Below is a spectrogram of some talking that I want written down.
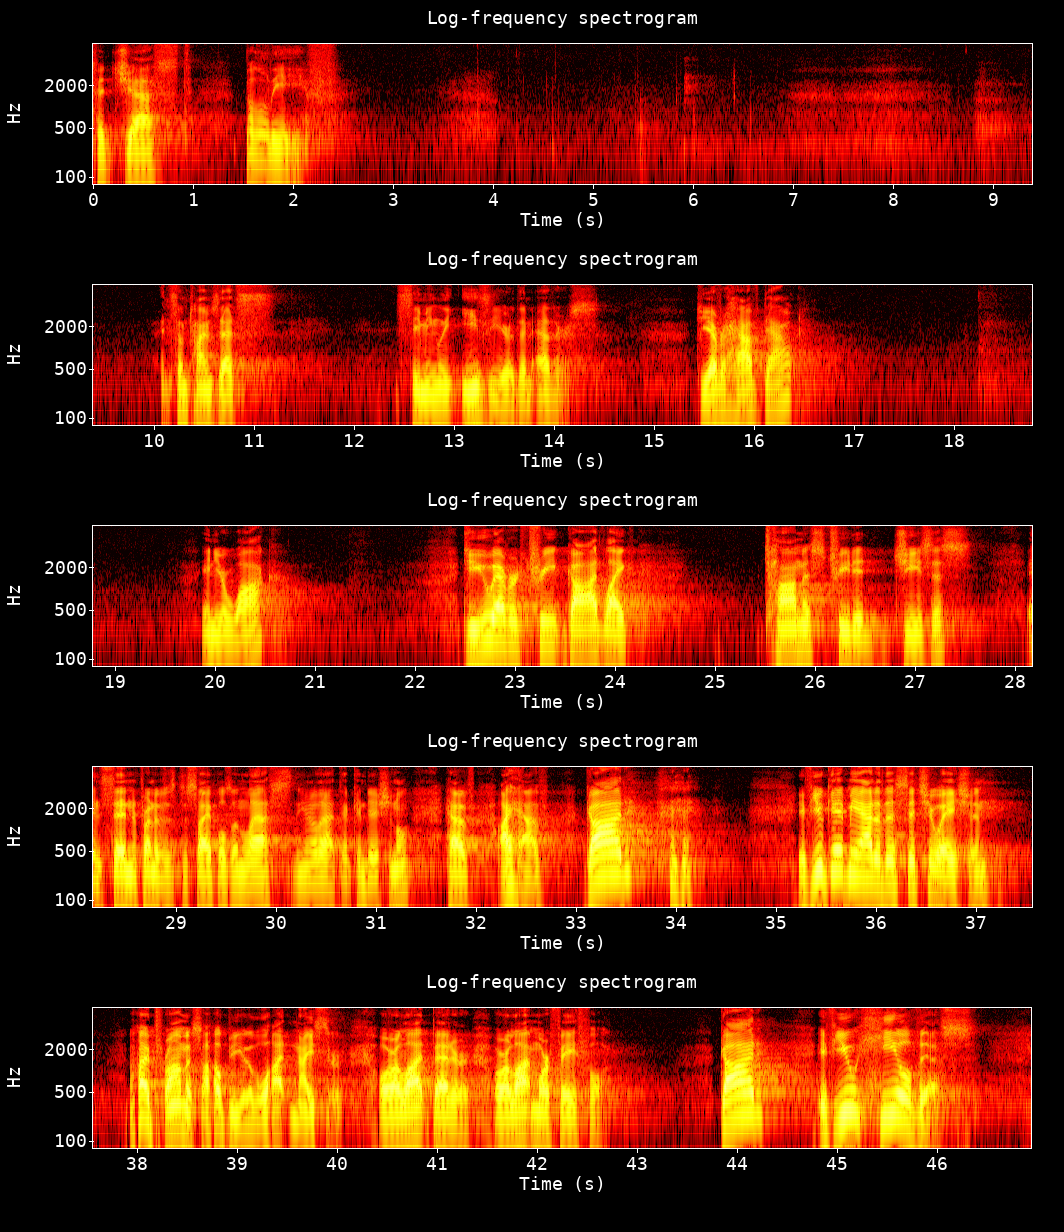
to just believe. And sometimes that's seemingly easier than others. Do you ever have doubt in your walk? Do you ever treat God like Thomas treated Jesus and said in front of his disciples, unless, you know, that the conditional? Have I have, God, if you get me out of this situation, I promise I'll be a lot nicer or a lot better or a lot more faithful. God, if you heal this,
